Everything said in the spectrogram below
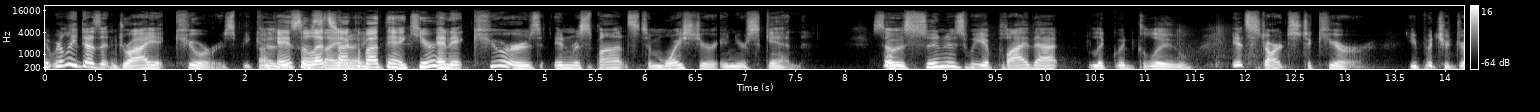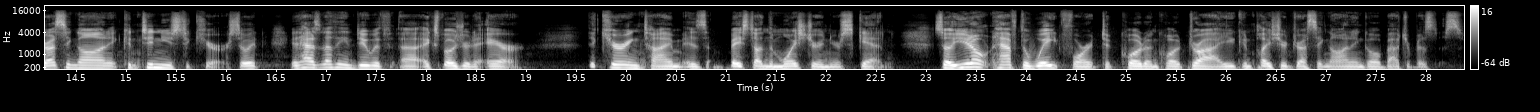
It really doesn't dry; it cures because. Okay, so let's talk about that curing. and it cures in response to moisture in your skin. So Oh. as soon as we apply that liquid glue, it starts to cure. You put your dressing on, it continues to cure. So it it has nothing to do with uh, exposure to air. The curing time is based on the moisture in your skin. So you don't have to wait for it to quote unquote dry. You can place your dressing on and go about your business.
